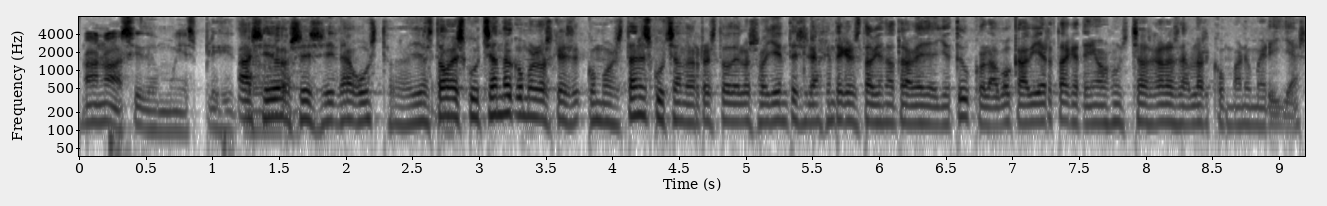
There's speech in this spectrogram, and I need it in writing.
No, no, ha sido muy explícito. Ha sido, sí, sí, da gusto. Yo estaba escuchando como los que como están escuchando el resto de los oyentes y la gente que está viendo a través de YouTube, con la boca abierta, que teníamos muchas ganas de hablar con Manu Merillas.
